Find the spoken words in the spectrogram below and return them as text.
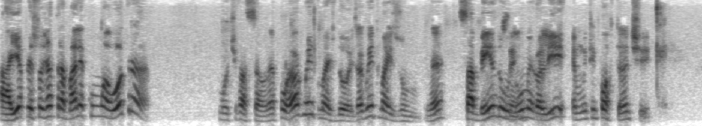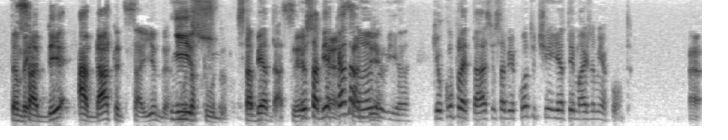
aí a pessoa já trabalha com uma outra motivação, né? Pô, eu aguento mais dois, eu aguento mais um, né? Sabendo Sim. o número ali é muito importante também. Saber a data de saída Isso, tudo. Saber a data. Você, eu sabia é, cada saber... ano, Ian, que eu completasse, eu sabia quanto tinha, ia ter mais na minha conta. É.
